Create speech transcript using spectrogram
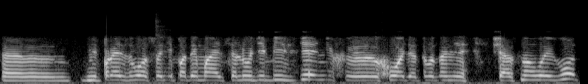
э, ни производство не поднимается, люди без денег э, ходят, вот они, сейчас Новый год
